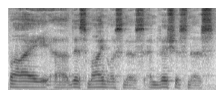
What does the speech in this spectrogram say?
by uh, this mindlessness and viciousness,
